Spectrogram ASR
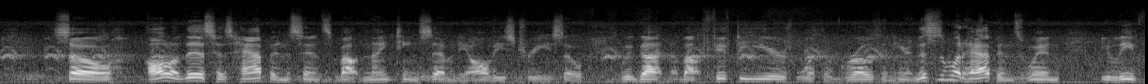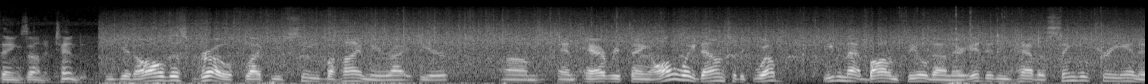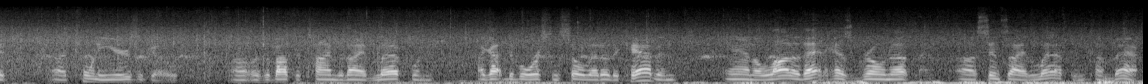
So all of this has happened since about 1970, all these trees. So we've got about 50 years worth of growth in here. And this is what happens when you leave things unattended. You get all this growth like you see behind me right here um, and everything all the way down to the, well, even that bottom field down there, it didn't have a single tree in it uh, 20 years ago. Uh, it was about the time that I had left when I got divorced and sold that other cabin and a lot of that has grown up uh, since I left and come back.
